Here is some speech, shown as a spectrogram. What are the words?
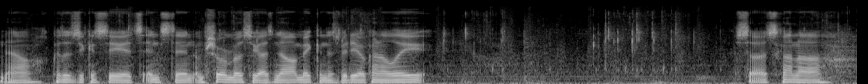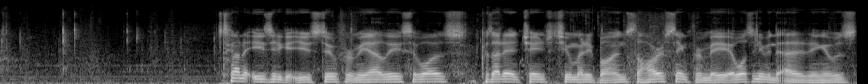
now. Because as you can see it's instant. I'm sure most of you guys know I'm making this video kinda late. So it's kinda it's kinda easy to get used to for me at least it was. Because I didn't change too many buttons. The hardest thing for me it wasn't even the editing it was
